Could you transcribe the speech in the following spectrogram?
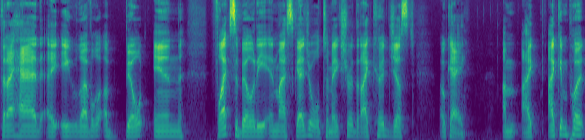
that I had a, a level of built in flexibility in my schedule to make sure that I could just, okay, I'm I I can put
